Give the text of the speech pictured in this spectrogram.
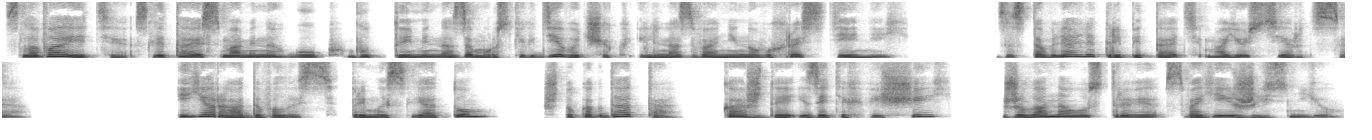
Слова эти, слетая с маминых губ, будто имена заморских девочек или названий новых растений, заставляли трепетать мое сердце. И я радовалась при мысли о том, что когда-то каждая из этих вещей жила на острове своей жизнью.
